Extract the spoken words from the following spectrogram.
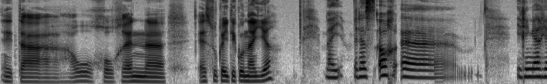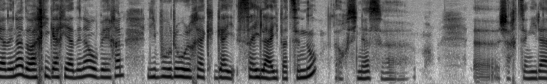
eta hau horren uh, ez ukaiteko nahia? Bai, beraz hor Iringarria dena, do ahigarria dena, oberan, liburu horrek gai zaila aipatzen du, hor zinez, uh, uh, sartzen gira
